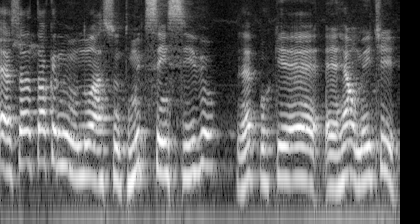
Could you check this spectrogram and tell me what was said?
É, a senhora toca num, assunto muito sensível, né? Porque é, é realmente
